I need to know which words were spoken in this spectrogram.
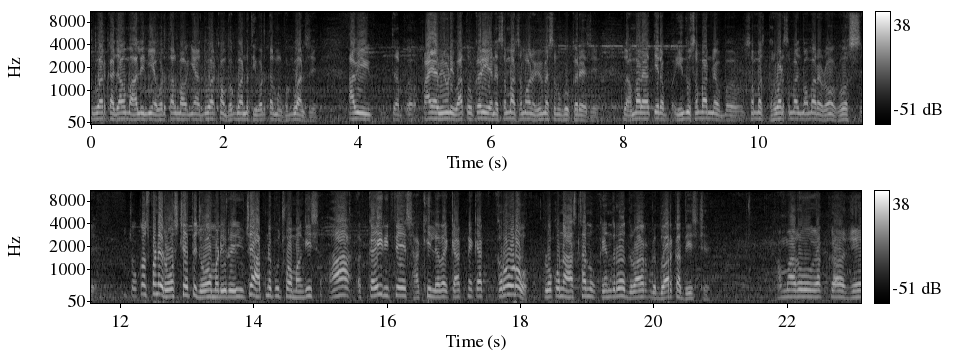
દ્વારકા જાઓમાં હાલી ત્યાં વડતાલમાં અહીંયા દ્વારકામાં ભગવાન નથી વડતાલમાં ભગવાન છે. આવી પાયા વિહોણી વાતો કરી અને સમાજ સમાજનો વિમર્શન ઊભો કરે છે. એટલે અમારે અત્યારે હિન્દુ સમાજને સમાજ ભરવાડ સમાજમાં અમારે રોષ છે. ચોક્કસપણે રોષ છે તે જોવા મળી રહ્યું છે. આપને પૂછવા માંગીશ આ કઈ રીતે સાખી લેવાય? ક્યાંક ને ક્યાંક કરોડો લોકોના આસ્થાનું કેન્દ્ર દ્વાર દ્વારકાધીશ છે. અમારું એક જે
